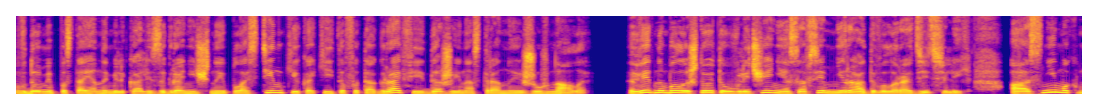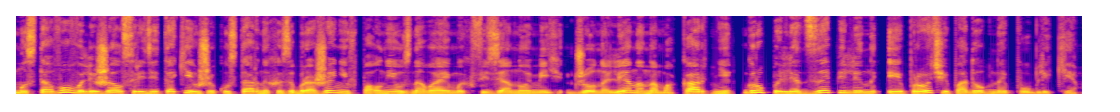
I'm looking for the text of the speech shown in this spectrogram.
в доме постоянно мелькали заграничные пластинки, какие-то фотографии, даже иностранные журналы. Видно было, что это увлечение совсем не радовало родителей, а снимок мостового лежал среди таких же кустарных изображений вполне узнаваемых физиономий Джона Леннона, Маккартни, группы Лед Зеппелин и прочей подобной публики.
